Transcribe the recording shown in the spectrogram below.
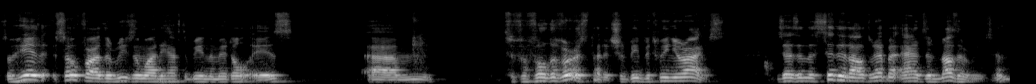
So here, so far, the reason why they have to be in the middle is um, to fulfill the verse that it should be between your eyes. He says in the Siddur, the Alter Rebbe adds another reason,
